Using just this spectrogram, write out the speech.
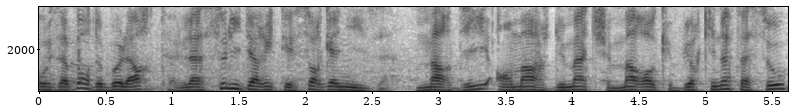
Aux abords de Bollard, la solidarité s'organise. Mardi, en marge du match Maroc-Burkina Faso,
